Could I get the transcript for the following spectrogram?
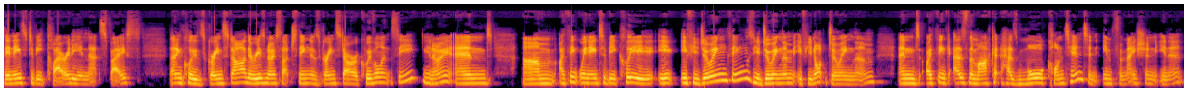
there needs to be clarity in that space. That includes Green Star. There is no such thing as Green Star equivalency, you know, and um, I think we need to be clear. If you're doing things, you're doing them. If you're not doing them, and I think as the market has more content and information in it,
